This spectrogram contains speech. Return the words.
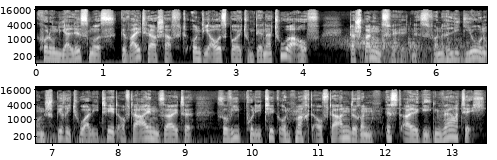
Kolonialismus, Gewaltherrschaft und die Ausbeutung der Natur auf. Das Spannungsverhältnis von Religion und Spiritualität auf der einen Seite sowie Politik und Macht auf der anderen ist allgegenwärtig.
